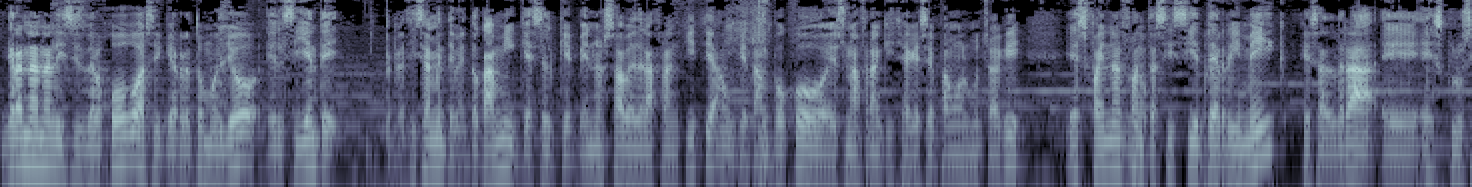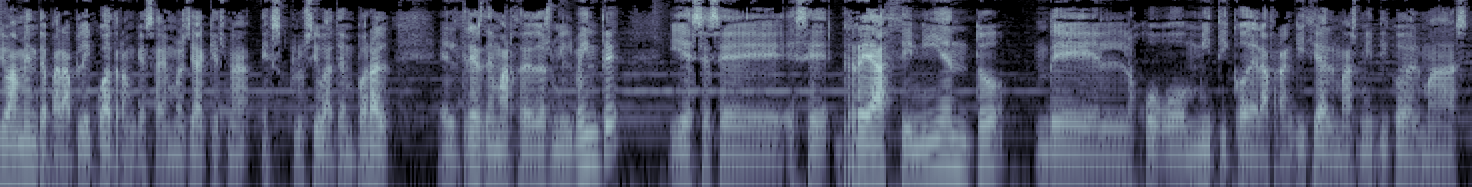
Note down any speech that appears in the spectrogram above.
Gran análisis del juego, así que retomo yo. El siguiente, precisamente me toca a mí, que es el que menos sabe de la franquicia, aunque tampoco es una franquicia que sepamos mucho aquí. Es Final Fantasy VII Remake, que saldrá eh, exclusivamente para Play 4, aunque sabemos ya que es una exclusiva temporal, el 3 de marzo de 2020. Y es ese, ese rehacimiento del juego mítico de la franquicia, el más mítico, el más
